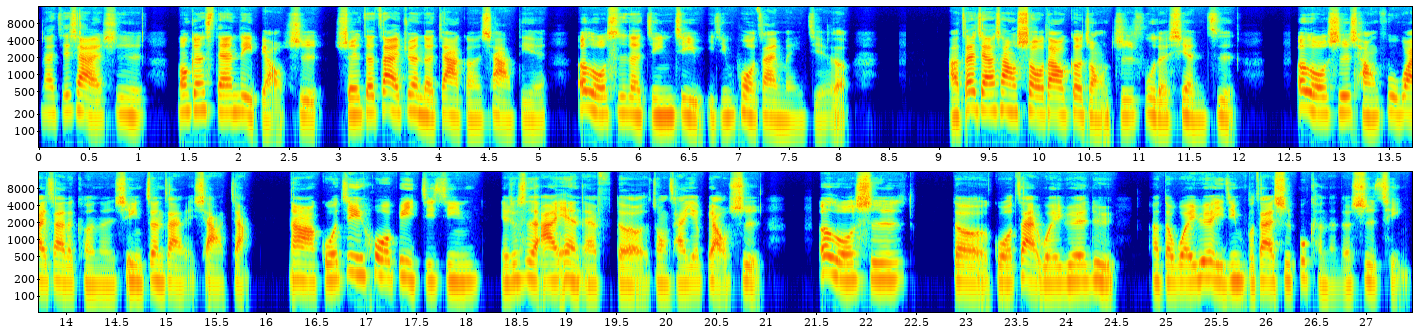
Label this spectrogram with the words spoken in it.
那接下来是摩根斯丹利表示，随着债券的价格下跌，俄罗斯的经济已经迫在眉睫了。啊，再加上受到各种支付的限制，俄罗斯偿付外债的可能性正在下降。那国际货币基金。也就是 INF 的总裁也表示，俄罗斯的国债违约率，呃的违约已经不再是不可能的事情。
